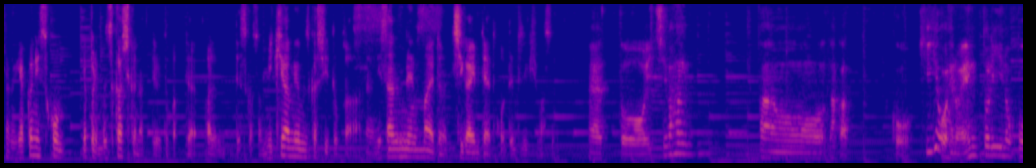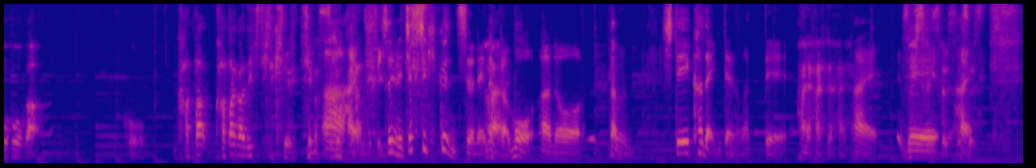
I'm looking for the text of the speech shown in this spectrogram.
なんか逆にそこ、やっぱり難しくなってるとかってあるんですか？その見極めが難しいとか、なんか2、3年前との違いみたいなところって出てきます？えっと、一番、あのーなんか、こう、企業へのエントリーの方法が、こう、型、型ができてきてるっていうのをすごく感じていて。それめちゃくちゃ聞くんですよね。なんかもう、あの、多分指定課題みたいなのがあって、はいはいはいはい。はい。で、そうですそうはいです。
